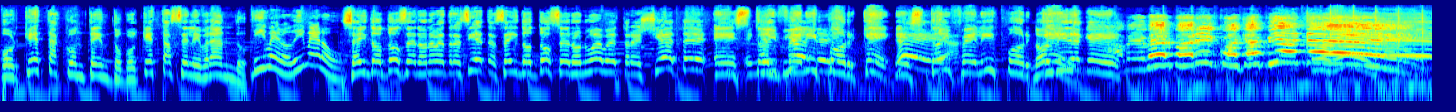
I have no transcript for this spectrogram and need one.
¿Por qué estás contento? ¿Por qué estás celebrando? Dímelo, dímelo. 6220937, 6220937. Estoy feliz. ¿por qué? ¡Eh! Estoy feliz porque. No olvide que. beber boricua que es viernes.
